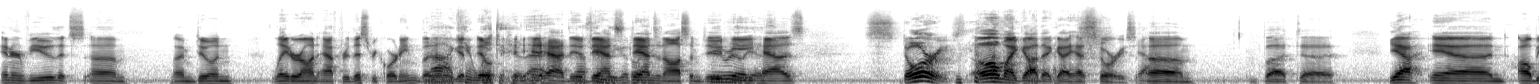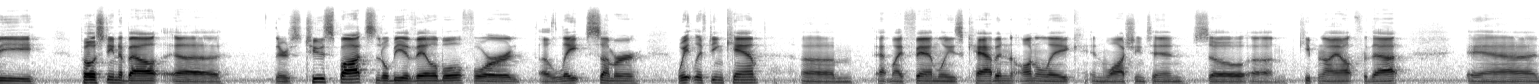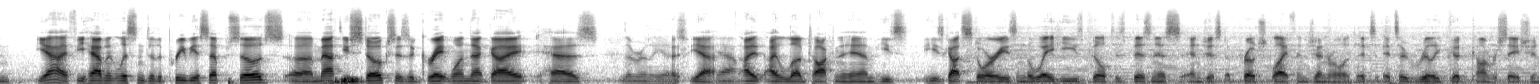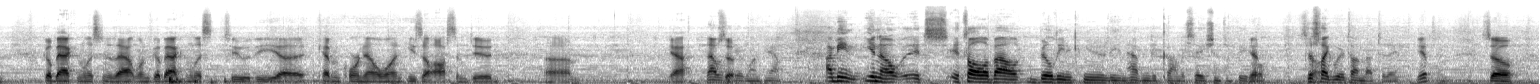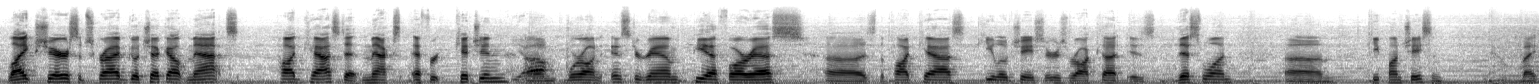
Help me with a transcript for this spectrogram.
interview. That's um, I'm doing later on after this recording. But Ah, it'll I get, can't wait to hear that. Yeah, dude. That's gonna be a Dan's. Dan's an awesome dude. He really is. has stories. oh my god, that guy has stories. Yeah. Um, but uh, yeah, and I'll be posting about. Uh, there's two spots that'll be available for a late summer weightlifting camp um, at my family's cabin on a lake in Washington. So um, keep an eye out for that. And yeah, if you haven't listened to the previous episodes, uh, Matthew Stokes is a great one. That guy has That really uh, is. yeah, Yeah. I, I love talking to him. He's he's got stories and the way he's built his business and just approached life in general. It's it's a really good conversation. Go back and listen to that one. Go back and listen to the uh, Kevin Cornell one. He's an awesome dude. Um, yeah, That was so- a good one. Yeah. I mean, you know, it's it's all about building a community and having good conversations with people, Yep. just So- like we were talking about today. Yep. So like, share, subscribe. Go check out Matt's podcast at Max Effort Kitchen. Yeah. Um, we're on Instagram. PFRS uh, is the podcast. Kilo Chasers Raw Cut is this one. Um, keep on chasing. Bye.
